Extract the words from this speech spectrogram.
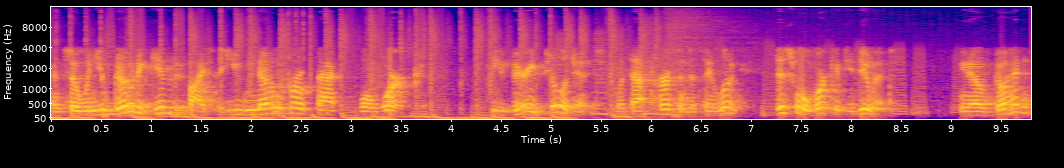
And so when you go to give advice that you know for a fact will work, be very diligent with that person to say, look, this will work if you do it. You know, go ahead and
